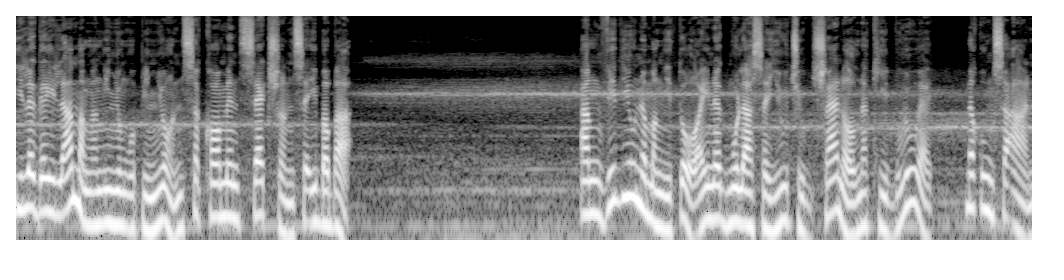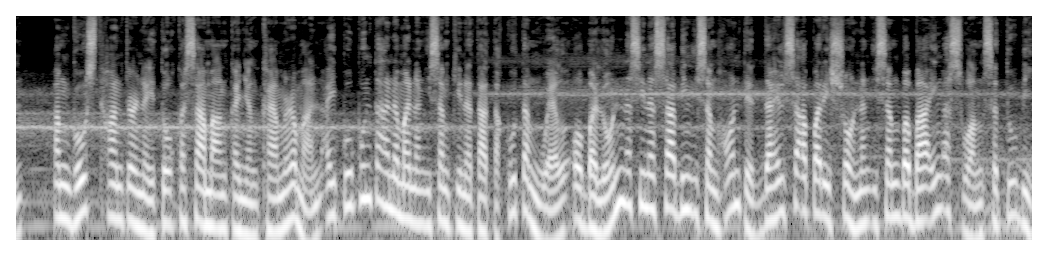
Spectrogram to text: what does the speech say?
Ilagay lamang ang inyong opinyon sa comment section sa ibaba. Ang video namang ito ay nagmula sa YouTube channel na Kibluet, na kung saan, ang ghost hunter na ito kasama ang kanyang cameraman ay pupuntahan naman ng isang kinatatakutang well o balon na sinasabing isang haunted dahil sa aparisyon ng isang babaeng aswang sa tubig.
